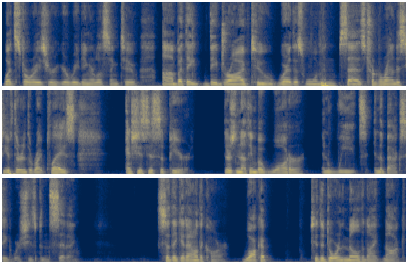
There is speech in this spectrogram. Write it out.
what stories you're, you're reading or listening to. Um, but they they drive to where this woman says, turn around to see if they're in the right place, and she's disappeared. There's nothing but water and weeds in the back seat where she's been sitting. So they get out of the car, walk up to the door in the middle of the night, knock.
